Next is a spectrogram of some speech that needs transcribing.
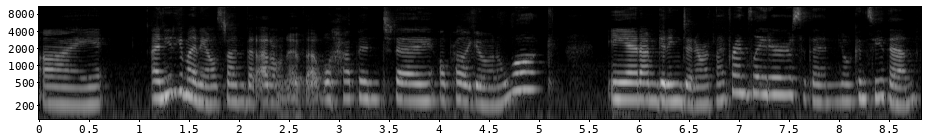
I I need to get my nails done, but I don't know if that will happen today. I'll probably go on a walk and I'm getting dinner with my friends later, so then y'all can see them.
